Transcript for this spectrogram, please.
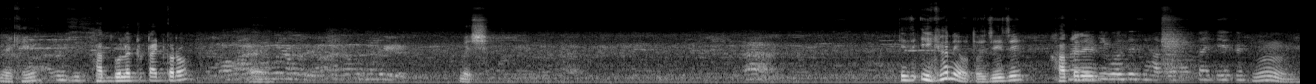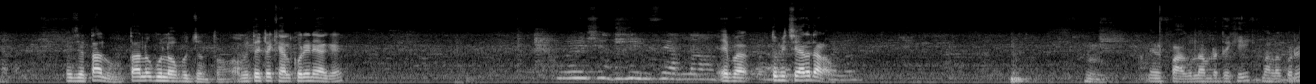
দেখি। হাতগুলো একটু টাইট করো। বেশ। এই যে এখানেও তো যে যে হাতের যেতে হুম। এই যে তালু তালুগুলো পর্যন্ত। আমি তো এটা খেয়াল করিনি আগে। এবার তুমি চেয়ারে দাঁড়াও। হুম এবার পাগুলো আমরা দেখি ভালো করে।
